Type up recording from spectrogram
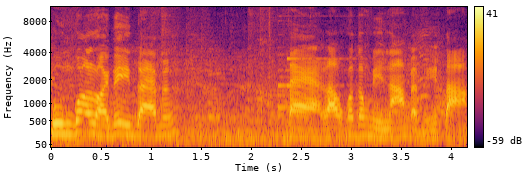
ปรุงก็อร่อยไปอีกแบบนึงแต่เราก็ต้องมีน้ำแบบนี้ตาม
